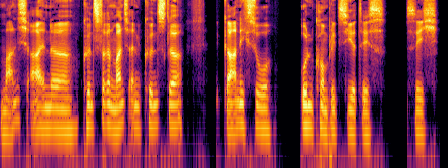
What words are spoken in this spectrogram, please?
manch eine Künstlerin, manch einen Künstler gar nicht so unkompliziert ist, sich,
